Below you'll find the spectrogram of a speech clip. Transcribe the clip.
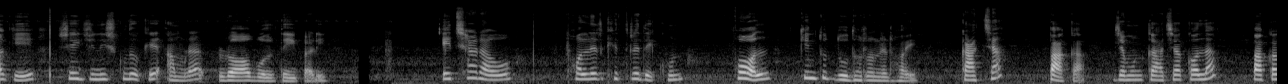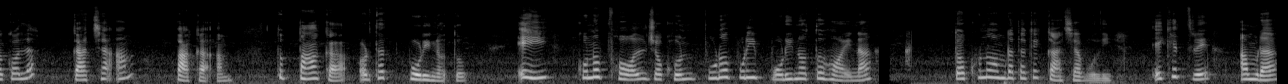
আগে সেই জিনিসগুলোকে আমরা র বলতেই পারি। এছাড়াও ফলের ক্ষেত্রে দেখুন, ফল কিন্তু দু ধরনের হয়। কাঁচা, পাকা। যেমন কাঁচা কলা, পাকা কলা, কাঁচা আম, পাকা আম। তো পাকা অর্থাৎ পরিণত। এই কোনো ফল যখন পুরোপুরি পরিণত হয় না, তখনও আমরা তাকে কাঁচা বলি। এক্ষেত্রে আমরা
